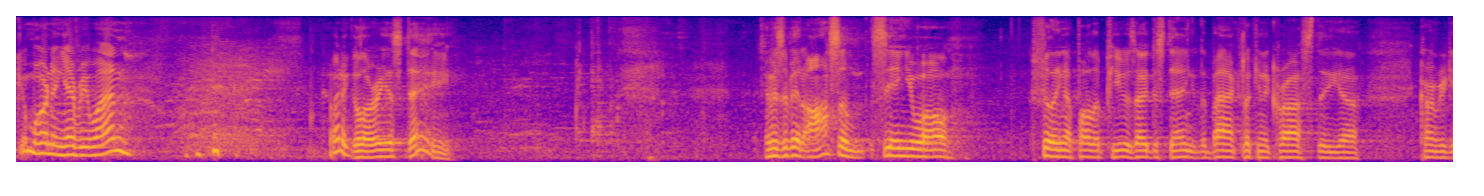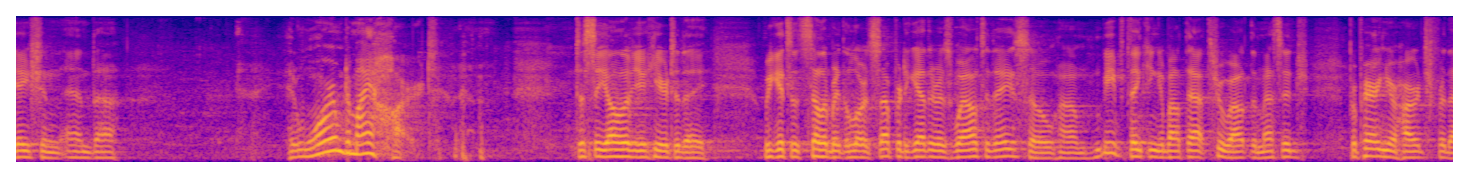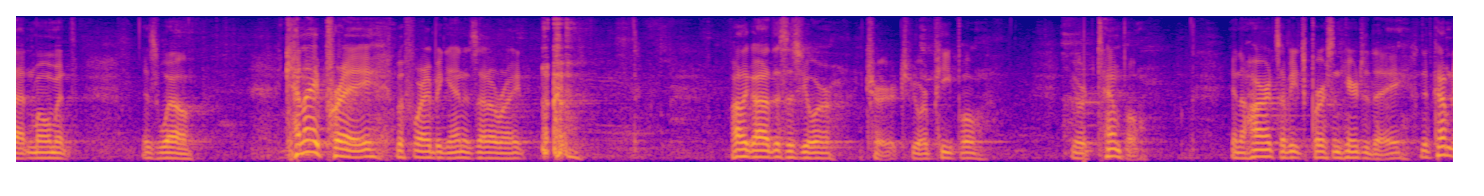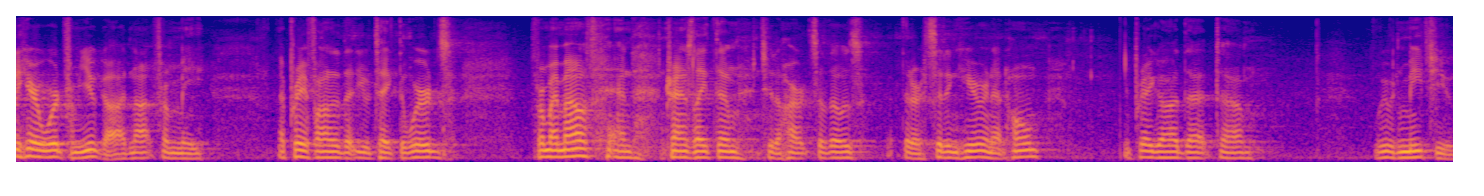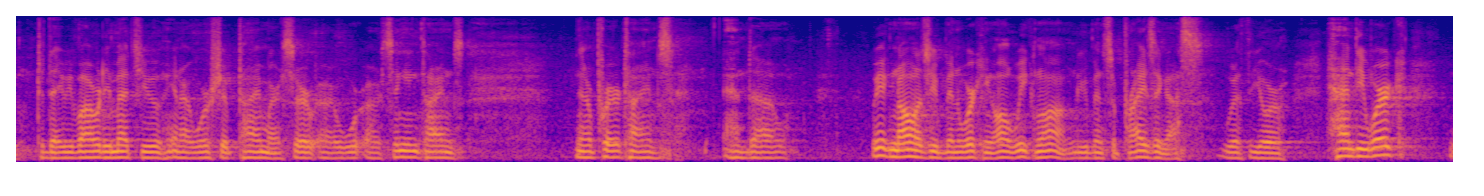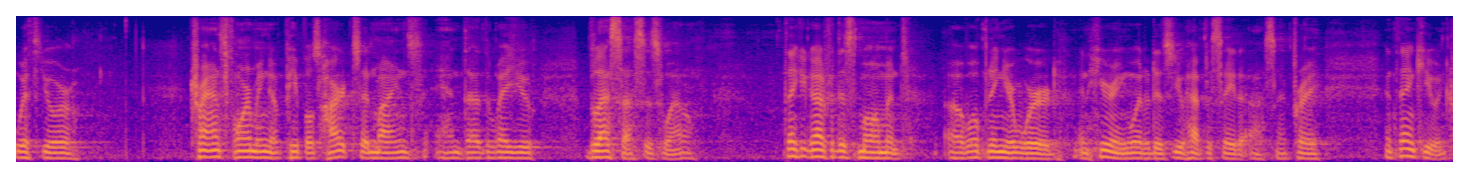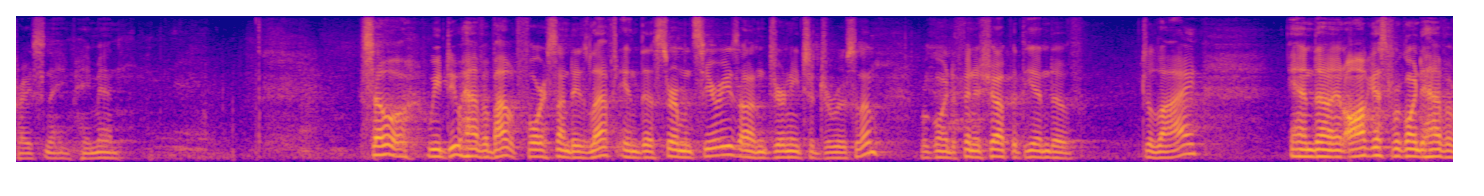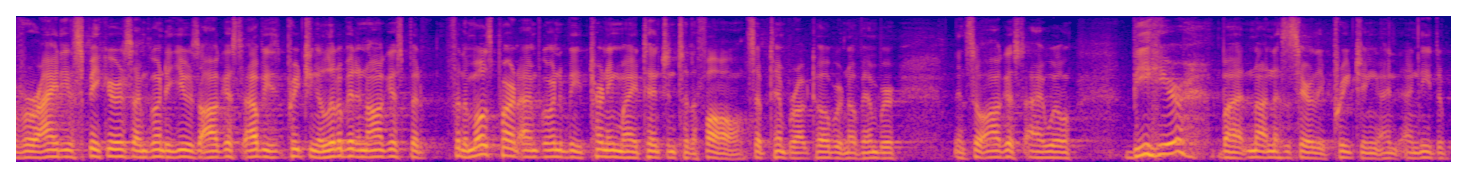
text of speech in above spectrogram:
Good morning, everyone. what a glorious day. It was a bit awesome seeing you all filling up all the pews. I was just standing at the back looking across the uh, congregation, and uh, it warmed my heart to see all of you here today. We get to celebrate the Lord's Supper together as well today, so um, be thinking about that throughout the message, preparing your hearts for that moment as well. Can I pray before I begin? Is that all right? Father God, this is your church, your people, your temple. In the hearts of each person here today, they've come to hear a word from you, God, not from me. I pray, Father, that you would take the words from my mouth and translate them to the hearts of those that are sitting here and at home. I pray, God, that um, we would meet you today. We've already met you in our worship time, our, our, our singing times, in our prayer times. And uh, we acknowledge you've been working all week long. You've been surprising us with your handiwork, with your transforming of people's hearts and minds, and uh, the way you bless us as well. Thank you, God, for this moment of opening your word and hearing what it is you have to say to us. I pray and thank you in Christ's name. Amen. So, we do have about four Sundays left in this sermon series on Journey to Jerusalem. We're going to finish up at the end of July. And uh, in August, we're going to have a variety of speakers. I'm going to use August. I'll be preaching a little bit in August, but for the most part, I'm going to be turning my attention to the fall September, October, November. And so, August, I will be here, but not necessarily preaching. I, I need to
